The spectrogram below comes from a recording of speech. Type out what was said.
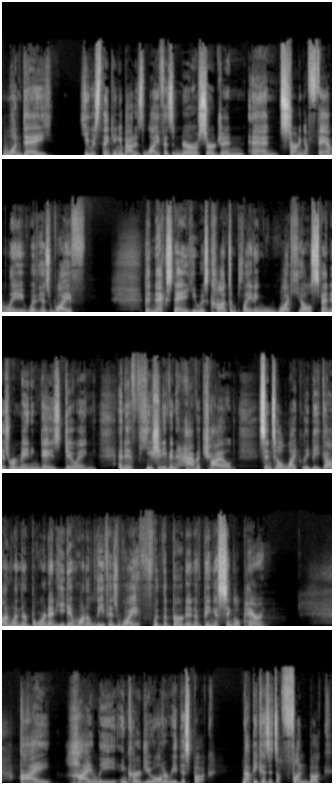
One day, he was thinking about his life as a neurosurgeon and starting a family with his wife. The next day, he was contemplating what he'll spend his remaining days doing and if he should even have a child, since he'll likely be gone when they're born, and he didn't want to leave his wife with the burden of being a single parent. I highly encourage you all to read this book. Not because it's a fun book,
